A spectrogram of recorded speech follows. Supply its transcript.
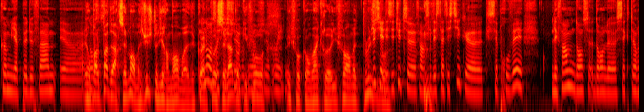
comme il y a peu de femmes. Euh, et on ne parle pas de harcèlement, mais juste de dire, bon, de quoi c'est là, donc il faut, il faut convaincre, il faut en mettre plus. En plus, il y a des études, enfin, c'est des statistiques euh, qui s'est prouvé les femmes dans, dans le secteur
